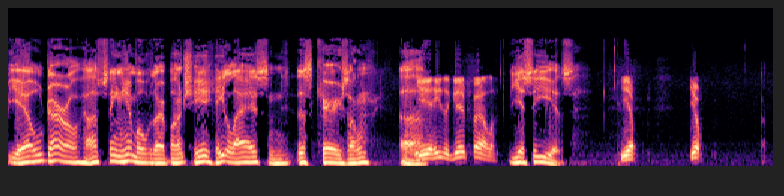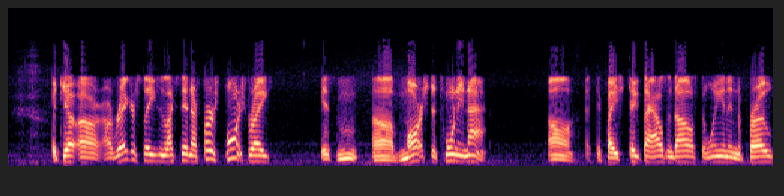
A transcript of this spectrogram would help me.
Yeah, old Daryl. I've seen him over there a bunch. He he laughs and just carries on. Uh, yeah, he's a good fella. Yes, he is. Yep, yep. But yeah, our, our regular season, like I said, our first points race is uh, March the 29th. Uh, it pays two thousand dollars to win in the pro.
